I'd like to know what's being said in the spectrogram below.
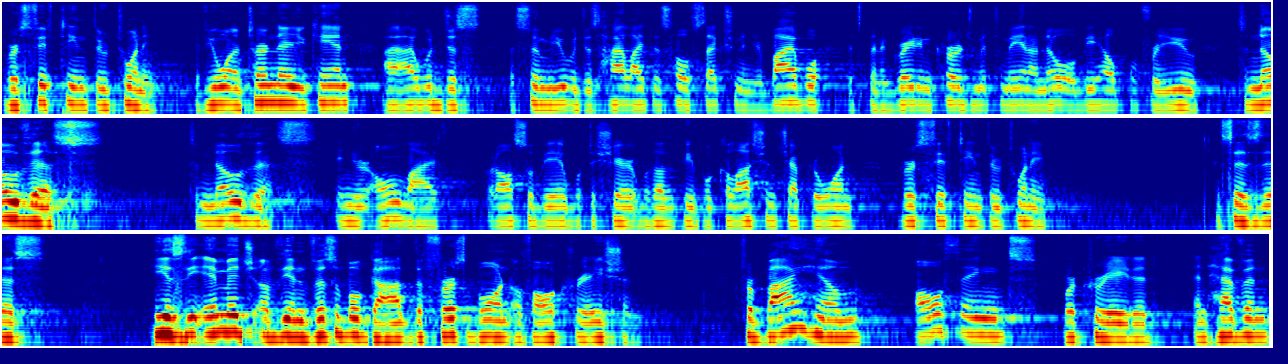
verse 15 through 20. If you want to turn there, you can. I would just assume you would just highlight this whole section in your Bible. It's been a great encouragement to me, and I know it will be helpful for you to know this, to know this in your own life, but also be able to share it with other people. Colossians chapter 1, verse 15 through 20. It says this He is the image of the invisible God, the firstborn of all creation. For by him all things were created in heaven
